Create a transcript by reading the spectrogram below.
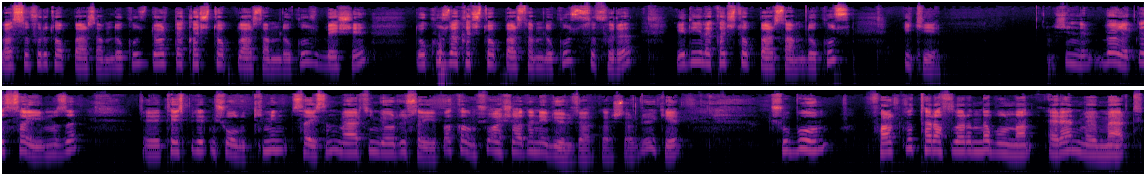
ile 0'ı toplarsam 9. 4 ile kaçı toplarsam 9. 5'i. 9 ile kaçı toplarsam 9. 0'ı. 7 ile kaçı toplarsam 9. 2'yi. Şimdi böylelikle sayımızı e, tespit etmiş olduk. Kimin sayısını? Mert'in gördüğü sayıyı. Bakalım şu aşağıda ne diyor bize arkadaşlar? Diyor ki çubuğun farklı taraflarında bulunan Eren ve Mert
